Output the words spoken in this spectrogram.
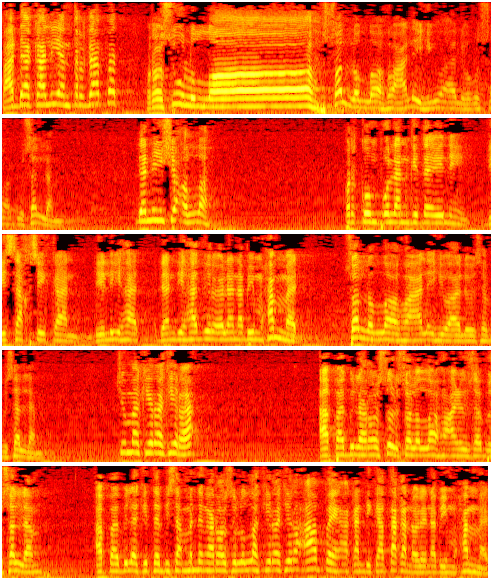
pada kalian terdapat Rasulullah sallallahu alaihi wasallam dan insyaallah perkumpulan kita ini disaksikan, dilihat dan dihadiri oleh Nabi Muhammad sallallahu alaihi wasallam. Cuma kira-kira apabila Rasul sallallahu alaihi wasallam apabila kita bisa mendengar Rasulullah kira-kira apa yang akan dikatakan oleh Nabi Muhammad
